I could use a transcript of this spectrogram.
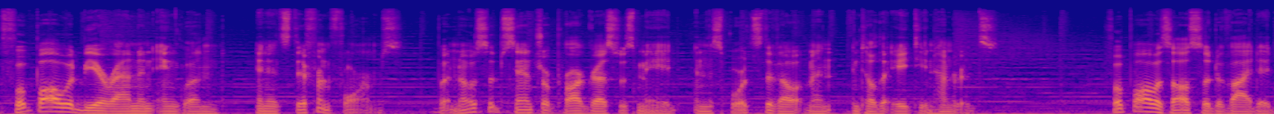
Football would be around in England in its different forms, but no substantial progress was made in the sport's development until the 1800s. Football was also divided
